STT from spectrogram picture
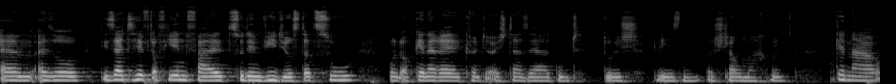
Ähm, also die Seite hilft auf jeden Fall zu den Videos dazu und auch generell könnt ihr euch da sehr gut durchlesen, euch schlau machen. Genau,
